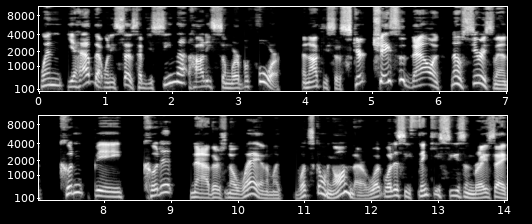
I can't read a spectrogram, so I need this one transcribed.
when you have that, when he says, "Have you seen that hottie somewhere before?" And Aki says, "Skirt chase it now." And no, serious man, couldn't be. Could it? Nah, there's no way. And I'm like, what's going on there? What what does he think he sees in Reze?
